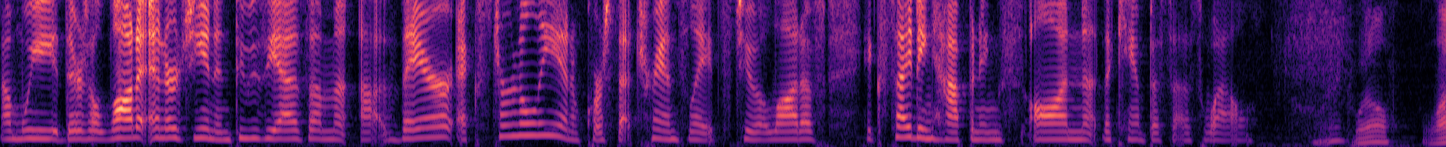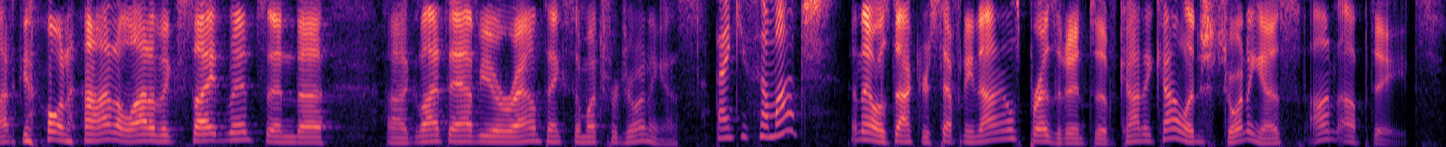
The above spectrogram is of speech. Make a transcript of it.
um, we there's a lot of energy and enthusiasm uh, there externally, and of course that translates to a lot of exciting happenings on the campus as well. Right. Well, a lot going on, a lot of excitement, and. Uh, uh, glad to have you around. Thanks so much for joining us. Thank you so much. And that was Dr. Stephanie Niles, president of Cottey College, joining us on Updates.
